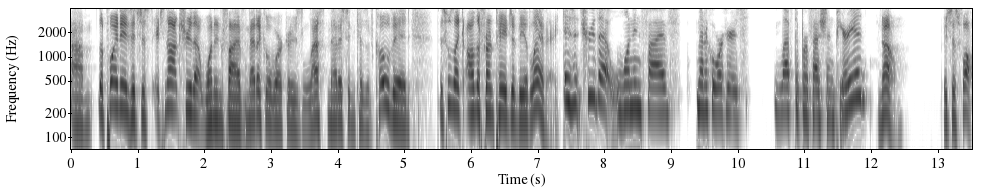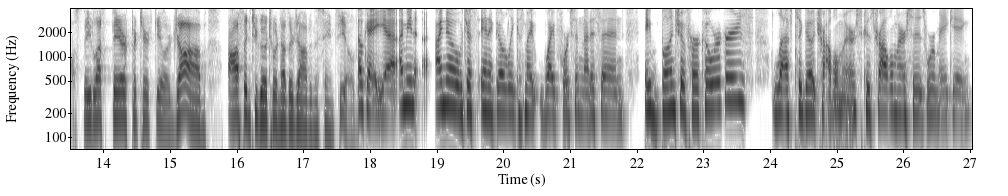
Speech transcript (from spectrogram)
um, the point is, it's just it's not true that one in five medical workers left medicine because of COVID. This was like on the front page of the Atlantic. Is it true that one in five medical workers left the profession? Period. No, it's just false. They left their particular job often to go to another job in the same field. Okay, yeah. I mean, I know just anecdotally because my wife works in medicine, a bunch of her coworkers left to go travel nurse because travel nurses were making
